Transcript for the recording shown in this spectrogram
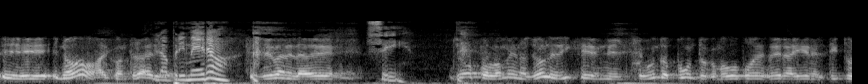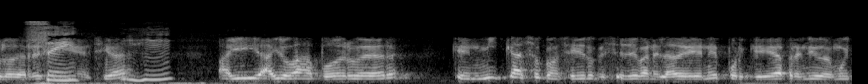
Eh, no, al contrario. Lo primero, Se lleva en el ADN. sí. Yo, por lo menos, yo le dije en el segundo punto, como vos podés ver ahí en el título de Sí. resiliencia, ahí, ahí lo vas a poder ver, que en mi caso considero que se lleva en el ADN porque he aprendido de muy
